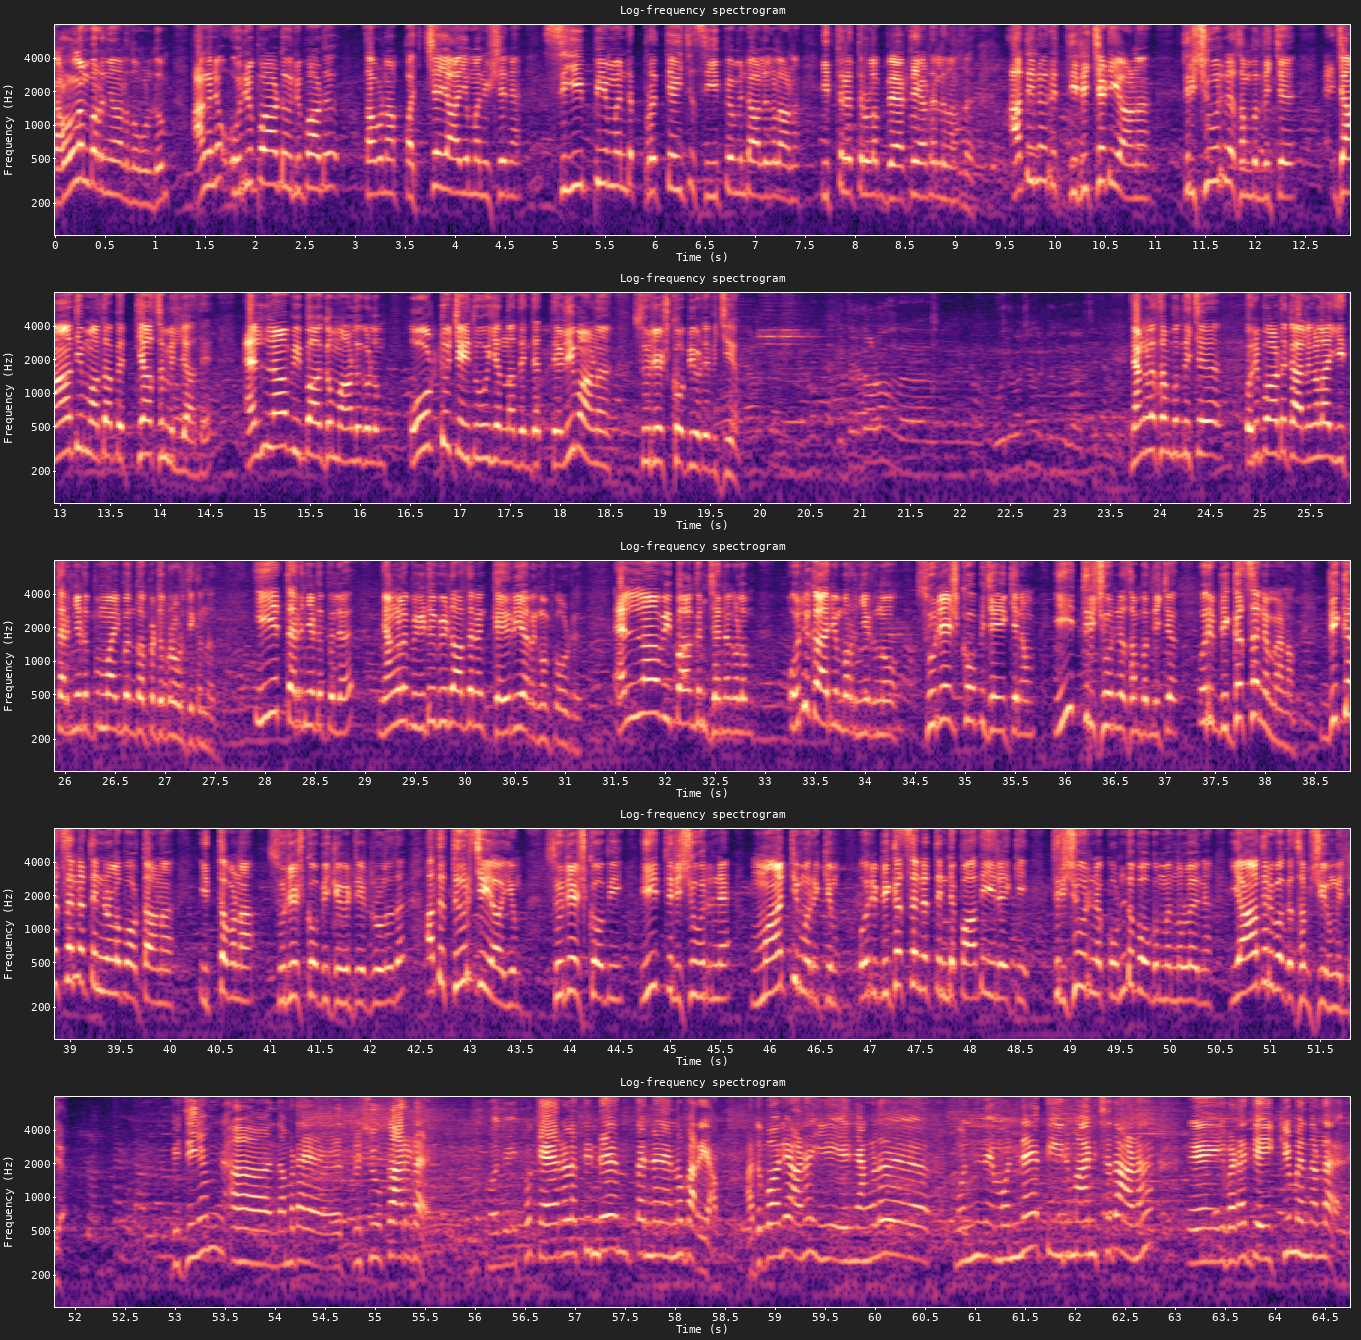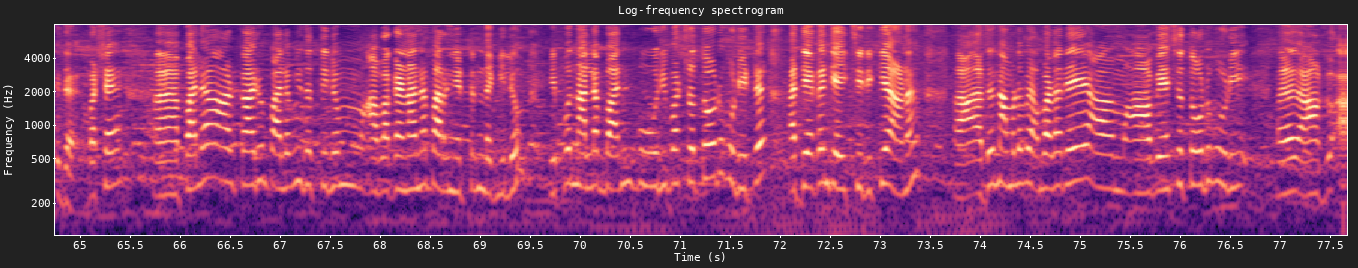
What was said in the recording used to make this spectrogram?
കള്ളം പറഞ്ഞു നടന്നുകൊണ്ടും അങ്ങനെ ഒരുപാട് ഒരുപാട് തവണ പച്ചയായ മനുഷ്യനെ സി പി എമ്മിന്റെ പ്രത്യേകിച്ച് സി പി എമ്മിന്റെ ആളുകളാണ് ഇത്തരത്തിലുള്ള വേട്ടയാടൽ നടന്നത്. അതിനൊരു തിരിച്ചടിയാണ് തൃശ്ശൂരിനെ സംബന്ധിച്ച് ജാതി മത വ്യത്യാസമില്ലാതെ എല്ലാ വിഭാഗം ആളുകളും വോട്ട് ചെയ്തു എന്നതിന്റെ തെളിവാണ് സുരേഷ് ഗോപിയുടെ വിജയം ഇത്രത്തോളം ആ, ഭൂരിപക്ഷം കിട്ടുമെന്ന് വിചാരിച്ചിരുന്നു ഞങ്ങളെ സംബന്ധിച്ച് ഒരുപാട് കാലങ്ങളായി ഈ തെരഞ്ഞെടുപ്പുമായി ബന്ധപ്പെട്ട് പ്രവർത്തിക്കുന്നത്. ഈ തെരഞ്ഞെടുപ്പിൽ ഞങ്ങൾ വീട് വീടാന്തരം കയറിയിറങ്ങുമ്പോൾ എല്ലാ വിഭാഗം ജനങ്ങളും ഒരു കാര്യം പറഞ്ഞിരുന്നു സുരേഷ് ഗോപി ജയിക്കണം ഈ തൃശ്ശൂരിനെ സംബന്ധിച്ച് ഒരു വികസനം വേണം. വികസനത്തിനുള്ള വോട്ടാണ് ഇത്തവണ സുരേഷ് ഗോപിക്ക് കിട്ടിയിട്ടുള്ളത്. അത് തീർച്ചയായും സുരേഷ് ഗോപി ഈ തൃശ്ശൂരിനെ മാറ്റിമറിക്കും ഒരു വികസനത്തിന്റെ പാതയിലേക്ക് തൃശ്ശൂരിനെ കൊണ്ടുപോകുമെന്നുള്ളതിന് യാതൊരു വക സംശയവുമില്ല. വിജയം നമ്മുടെ തൃശ്ശൂക്കാരുടെ ഇപ്പോൾ കേരളത്തിന്റെ തന്നെ എന്ന് പറയാം. അതുപോലെയാണ് ഈ ഞങ്ങൾ മുന്നേ മുന്നേ തീരുമാനിച്ചതാണ് ഇവിടെ ഇവിടെ ജയിക്കുമെന്നുള്ള ഇത്. പക്ഷേ പല ആൾക്കാരും പല വിധത്തിലും അവഗണന പറഞ്ഞിട്ടുണ്ടെങ്കിലും ഇപ്പോൾ നല്ല വൻ ഭൂരിപക്ഷത്തോട് കൂടിയിട്ട് അദ്ദേഹം ജയിച്ചിരിക്കുകയാണ്. അത് നമ്മൾ വളരെ ആവേശത്തോടു കൂടി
